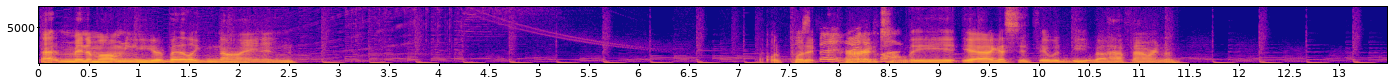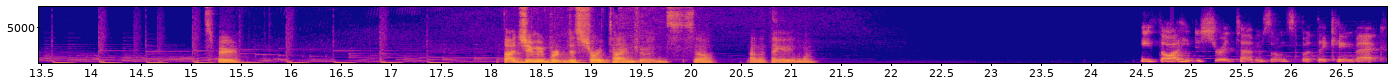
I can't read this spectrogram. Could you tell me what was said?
at minimum, you can go to bed at like nine, and that would put it to bed at nine o'clock. currently. Yeah, I guess it, it would be about half an hour then. It's fair. I thought Jimmy destroyed time zones, so not a thing anymore. He thought he destroyed time zones, but they came back.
